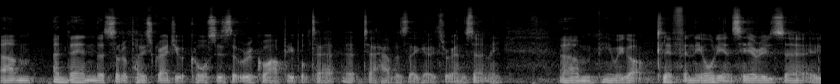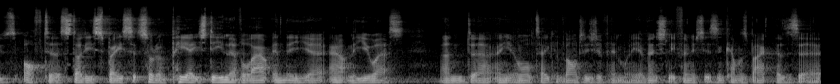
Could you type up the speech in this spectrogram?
Um, and then the sort of postgraduate courses that require people to, uh, to have as they go through. And certainly, um, you know, we've got Cliff in the audience here who's, uh, who's off to study space at sort of PhD level out in the, uh, out in the US. And, uh, and, you know, we'll take advantage of him when he eventually finishes and comes back as, uh,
